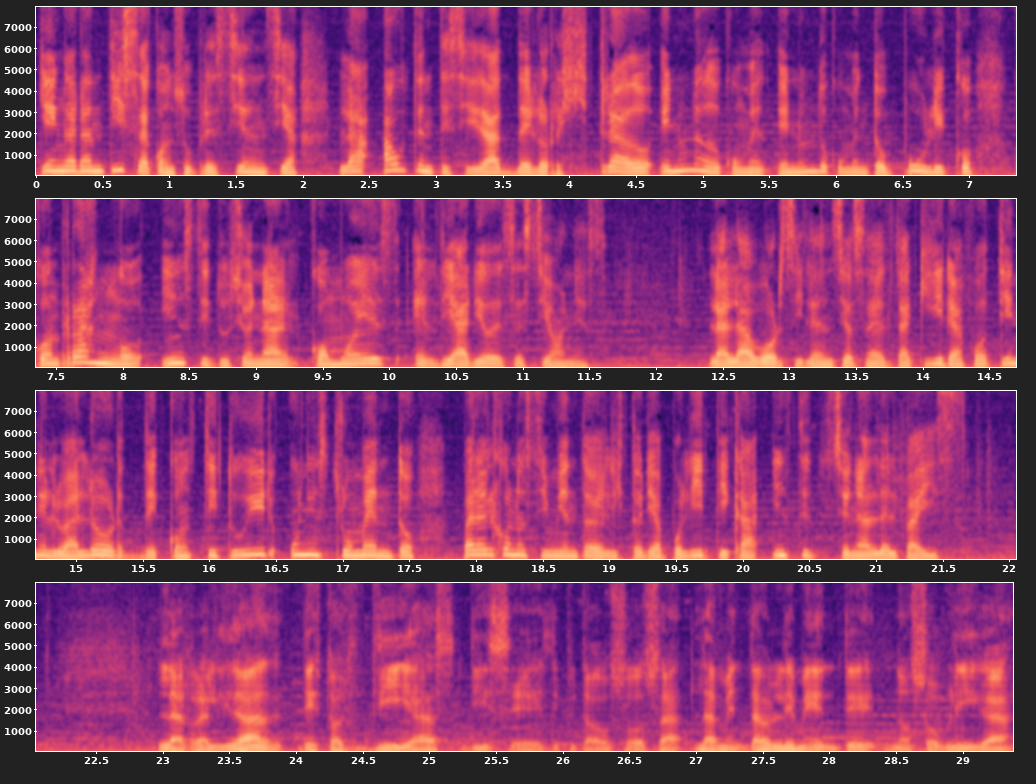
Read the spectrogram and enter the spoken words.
quien garantiza con su presencia la autenticidad de lo registrado en, en un documento público con rango institucional como es el diario de sesiones. La labor silenciosa del taquígrafo tiene el valor de constituir un instrumento para el conocimiento de la historia política institucional del país. La realidad de estos días, dice el diputado Sosa, lamentablemente nos obliga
